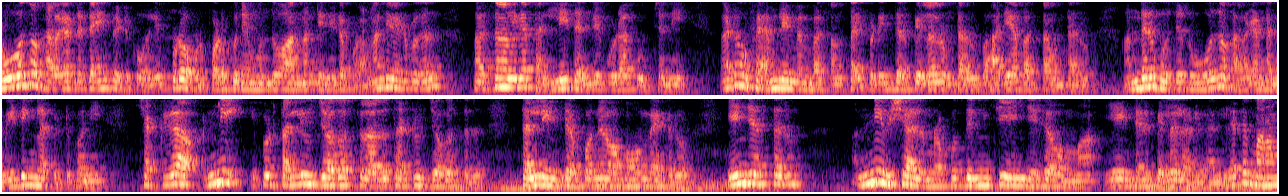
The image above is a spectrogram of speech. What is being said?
రోజు ఒక అరగంట టైం పెట్టుకోవాలి. ఎప్పుడో ఒకడు పడుకునే ముందు అన్నం తినేటప్పుడు అన్నం తినేటప్పుడు కాదు పర్సనల్గా తల్లి తండ్రి కూడా కూర్చొని అంటే ఒక ఫ్యామిలీ మెంబర్స్ అంతా ఇప్పుడు ఇద్దరు పిల్లలు ఉంటారు భార్య భర్త ఉంటారు అందరూ కూర్చొని రోజు ఒక అరగంట మీటింగ్లా పెట్టుకొని చక్కగా అన్నీ ఇప్పుడు తల్లి ఉద్యోగస్తురాలు తండ్రి ఉద్యోగస్తులు తల్లి ఇంటర్ కొనే హోమ్ మేకరు ఏం చేస్తారు? అన్ని విషయాలు పొద్దున్నుంచి ఏం చేసావమ్మా? ఏంటని పిల్లలు అడగాలి. లేదా మనం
